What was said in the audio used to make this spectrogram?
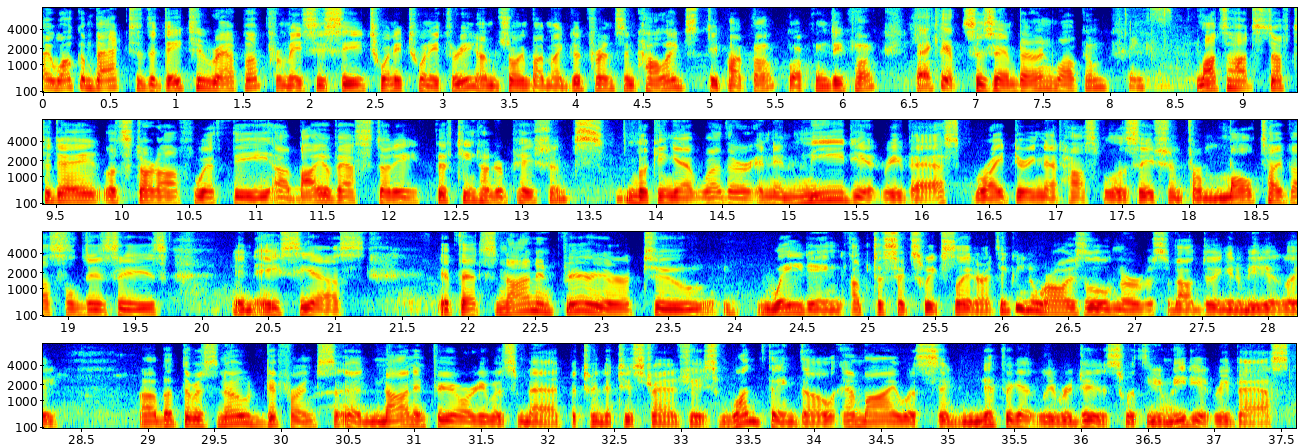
hi, welcome back to the day two wrap up from ACC 2023. I'm joined by my good friends and colleagues, Deepak Bhatt. Welcome, Deepak. Thank you. Suzanne Baron, welcome. Thanks. Lots of hot stuff today. Let's start off with the uh, BioVasc study 1,500 patients looking at whether an immediate revasc right during that hospitalization for multi-vessel disease in ACS if that's non-inferior to waiting up to six weeks later. I think you know we're always a little nervous about doing it immediately. Uh, but there was no difference. Uh, non-inferiority was met between the two strategies. One thing, though, MI was significantly reduced with the immediate revasc,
